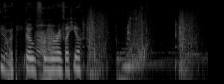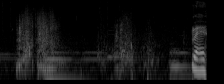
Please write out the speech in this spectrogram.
Now I can go from the river here. There.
